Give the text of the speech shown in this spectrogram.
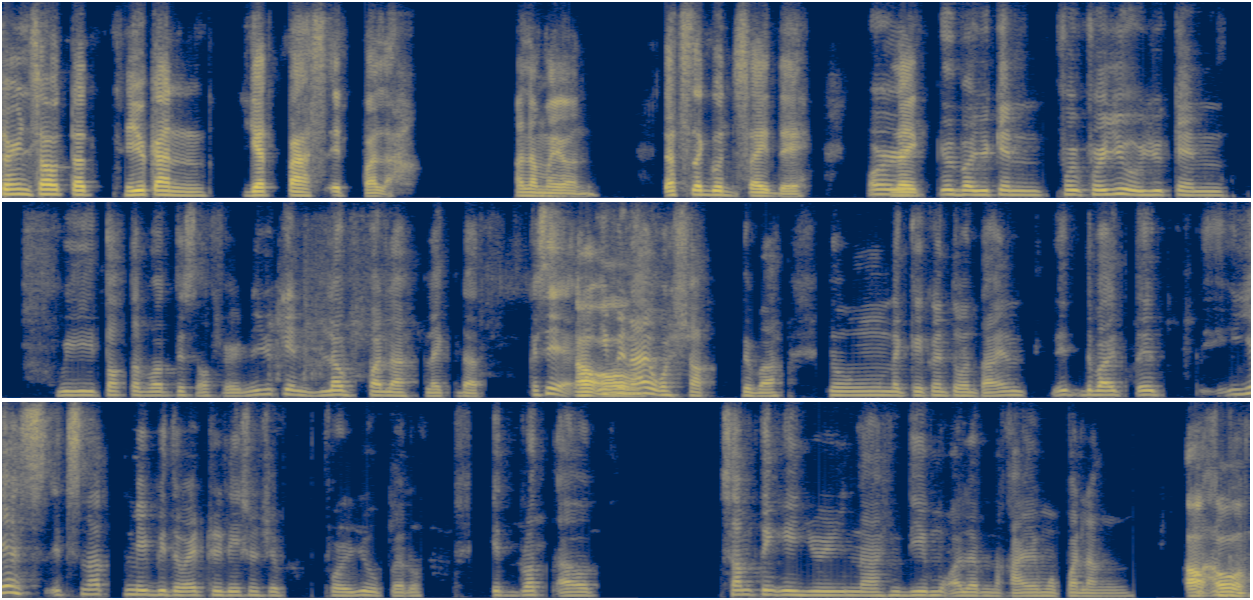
turns out that you can get past it pala. Alam mo yon that's the good side eh. Or Like- diba, you can for for you you can we talked about this off air. You can love pala like that. Kasi Oo. even I was shocked, 'di ba? Nung nagkikwentuhan tayo, and it, 'di ba? It, it- yes, it's not maybe the right relationship for you, pero it brought out something in you na hindi mo alam na kaya mo palang oo maabot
